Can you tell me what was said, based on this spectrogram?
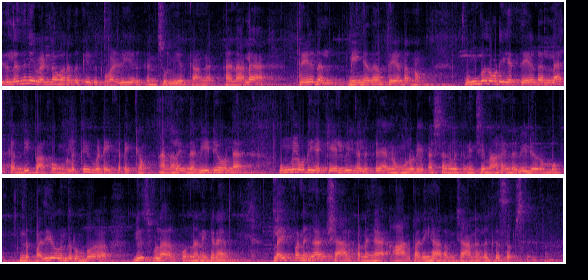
இதுலேருந்து நீ வெளில வர்றதுக்கு இதுக்கு வழி இருக்குன்னு சொல்லியிருக்காங்க. அதனால் தேடல் நீங்கள் தான் தேடணும். உங்களுடைய தேடலில் கண்டிப்பாக உங்களுக்கு விடை கிடைக்கும். அதனால் இந்த வீடியோவில் உங்களுடைய கேள்விகளுக்கு அண்ட் உங்களுடைய கஷ்டங்களுக்கு நிச்சயமாக இந்த வீடியோ ரொம்ப இந்த பதிவு வந்து ரொம்ப யூஸ்ஃபுல்லாக இருக்கும்னு நினைக்கிறேன். லைக் பண்ணுங்கள் ஷேர் பண்ணுங்கள் ஆன் பரிகாரம் சேனலுக்கு சப்ஸ்கிரைப் பண்ணுங்கள்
